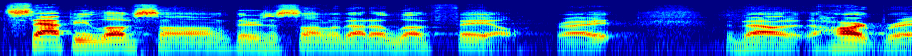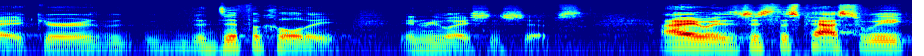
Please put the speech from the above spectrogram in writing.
sappy love song, there's a song about a love fail, right? About a heartbreak or the, the difficulty in relationships. I was just this past week,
